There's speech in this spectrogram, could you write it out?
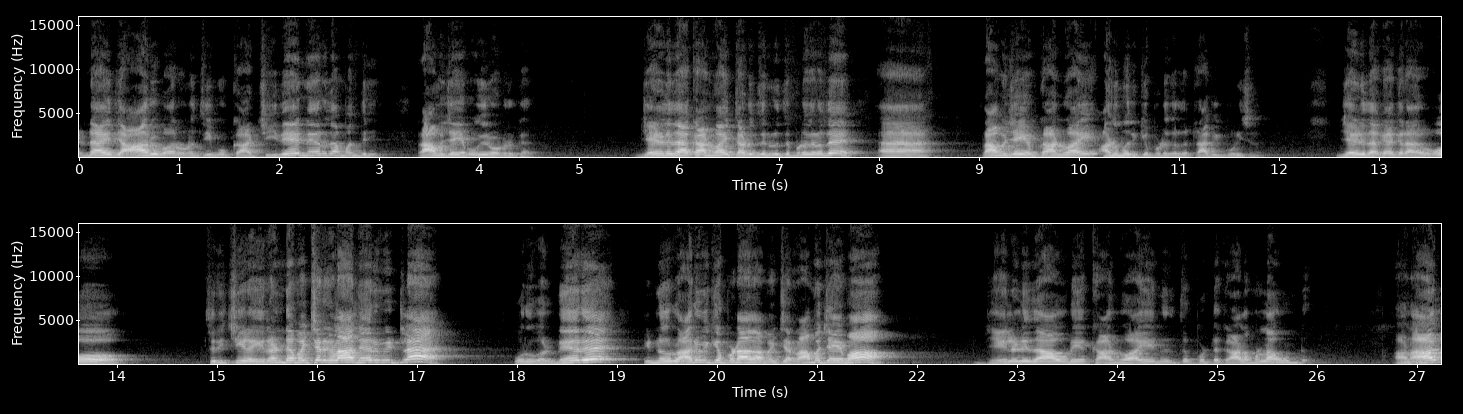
ரெண்டாயிரத்தி ஆறு பதினொன்று திமுக ஆட்சி இதே நேரு தான் மந்திரி. ராமஜெயம் உயிரோடு இருக்கார். ஜெயலலிதா கான்வாய் தடுத்து நிறுத்தப்படுகிறது ராமஜெயம் கான்வாய் அனுமதிக்கப்படுகிறது டிராஃபிக் போலீஸில். ஜெயலலிதா கேட்குறாரு ஓ திருச்சியில் இரண்டு அமைச்சர்களா நேரு வீட்டில்? ஒருவர் நேரு இன்னொரு அறிவிக்கப்படாத அமைச்சர் ராமஜெயமா? ஜெயலலிதாவுடைய கான்வாயை நிறுத்தப்பட்ட காலமெல்லாம் உண்டு. ஆனால்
